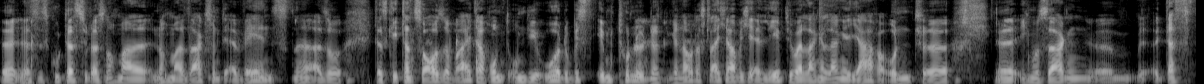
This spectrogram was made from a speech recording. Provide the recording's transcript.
das ist gut, dass du das nochmal noch mal sagst und erwähnst. Ne? Also das geht dann zu Hause weiter, rund um die Uhr. Du bist im Tunnel. Genau das gleiche habe ich erlebt über lange, lange Jahre. Und äh, ich muss sagen, das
